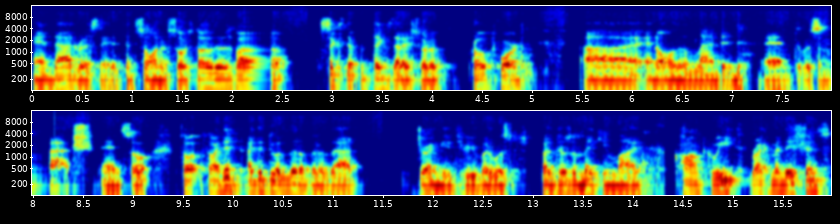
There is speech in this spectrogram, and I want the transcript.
and that resonated, and so on and so forth. So there's about six different things that I sort of probed for, uh, and all of them landed, and there was a match. And so, so, so I did, I did do a little bit of that during the interview, but it was, but in terms of making my concrete recommendations,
